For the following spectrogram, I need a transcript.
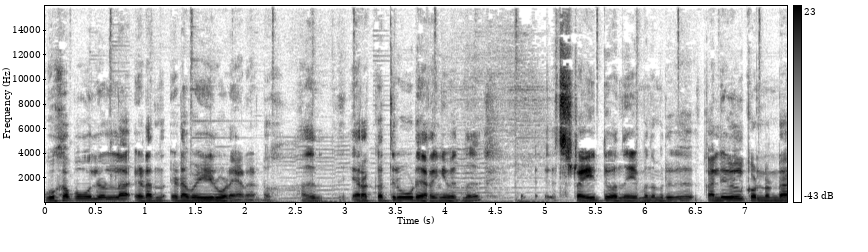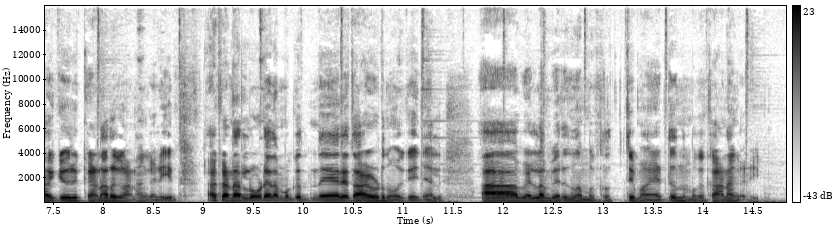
ഗുഹ പോലുള്ള ഇട ഇടവഴിയിലൂടെയാണ് കേട്ടോ. അത് ഇറക്കത്തിലൂടെ ഇറങ്ങി വന്ന് സ്ട്രെയിറ്റ് വന്ന് കഴിയുമ്പോൾ നമുക്ക് കല്ലുകൾ കൊണ്ടുണ്ടാക്കിയ ഒരു കിണർ കാണാൻ കഴിയും. ആ കിണറിലൂടെ നമുക്ക് നേരെ താഴോട്ട് നോക്കിക്കഴിഞ്ഞാൽ ആ വെള്ളം വരുന്നത് നമുക്ക് കൃത്യമായിട്ട് നമുക്ക് കാണാൻ കഴിയും.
